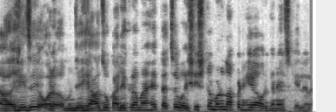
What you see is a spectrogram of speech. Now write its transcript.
हे जे म्हणजे हा जो कार्यक्रम आहे त्याचं वैशिष्ट्य म्हणून आपण हे ऑर्गनाईज केलेलं आहे.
